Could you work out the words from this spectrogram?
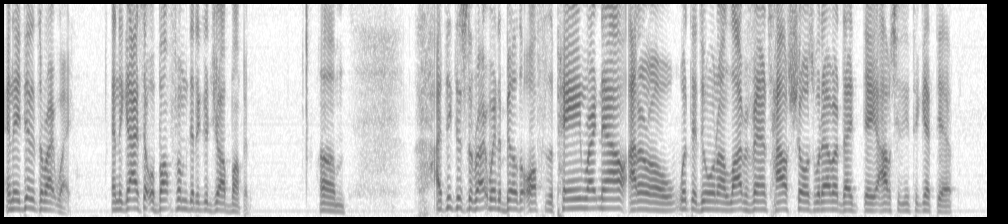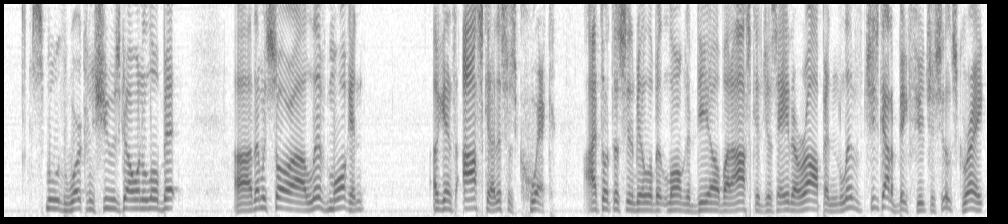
and they did it the right way. And the guys that were bumped from did a good job bumping. Um, I think this is the right way to build off of the pain right now. I don't know what they're doing on live events, house shows, whatever. They, they obviously need to get their smooth working shoes going a little bit. Uh, then we saw uh, Liv Morgan against Asuka. This was quick. I thought this was going to be a little bit longer deal, but Asuka just ate her up. And Liv, she's got a big future. She looks great.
